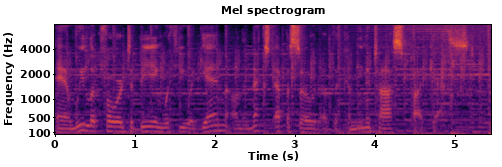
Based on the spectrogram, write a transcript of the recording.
And we look forward to being with you again on the next episode of the Communitas podcast.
